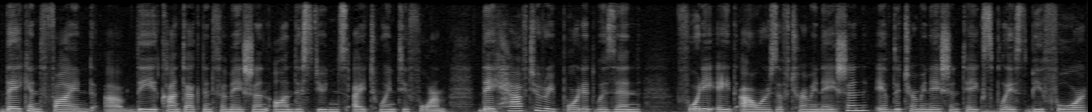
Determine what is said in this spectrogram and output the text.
they can find uh, the contact information on the student's I 20 form. They have to report it within 48 hours of termination if the termination takes place before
